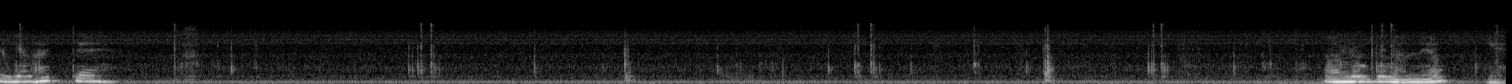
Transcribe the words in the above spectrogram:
여기 한번 할 때 아, 이런 부분이 남네요. 예.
